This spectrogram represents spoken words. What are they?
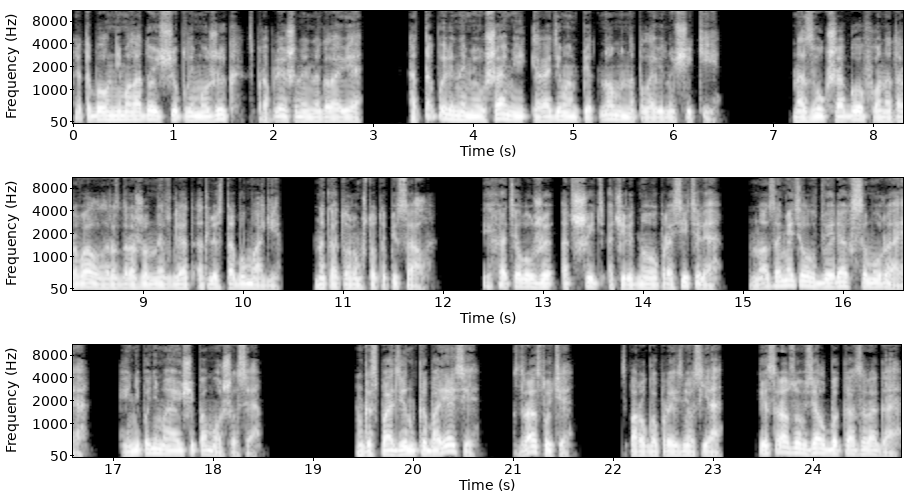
Это был немолодой щуплый мужик с проплешиной на голове, оттопыренными ушами и родимым пятном наполовину щеки. На звук шагов он оторвал раздраженный взгляд от листа бумаги, на котором что-то писал, и хотел уже отшить очередного просителя, но заметил в дверях самурая и непонимающе поморщился. «Господин Кабаяси? Здравствуйте!» — с порога произнес я и сразу взял быка за рога.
